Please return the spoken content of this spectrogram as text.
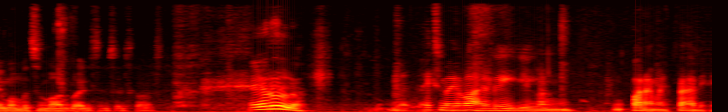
ja ma mõtlesin, ma arvasin seltskonnas. ei ole hullu. eks meil vahel kõigil on paremaid päevi.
